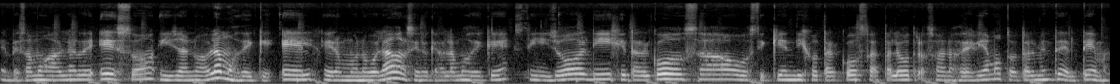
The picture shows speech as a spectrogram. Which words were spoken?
empezamos a hablar de eso y ya no hablamos de que él era un monovolador, sino que hablamos de que si yo dije tal cosa o si quien dijo tal cosa, tal otra, o sea, nos desviamos totalmente del tema.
